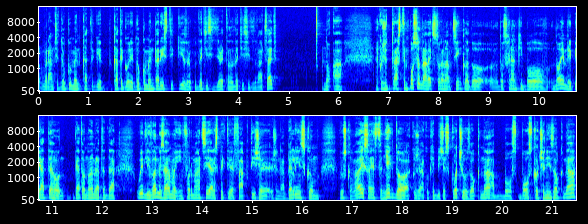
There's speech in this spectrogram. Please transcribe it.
v rámci dokument, kategórie, kategórie dokumentaristiky z roku 2019 a 2020. No a akože teraz ten posledná vec, ktorá nám cinkla do, do schránky, bolo v novembri 5. 5. novembra teda uvedli veľmi zaujímavé informácie, respektíve fakty, že, že na berlínskom ruskom veľvyslanectve niekto akože, ako keby že skočil z okna a bol, bol skočený z okna.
